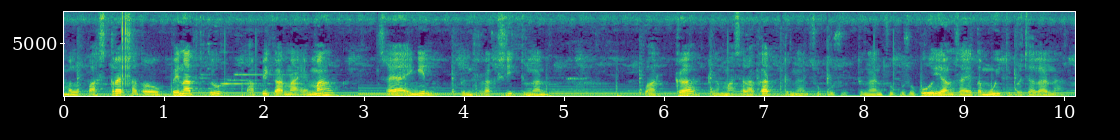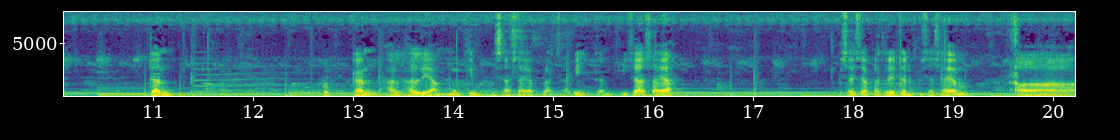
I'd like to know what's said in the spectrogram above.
melepas stres atau penat gitu tapi karena emang saya ingin berinteraksi dengan warga dengan masyarakat dengan suku dengan suku-suku yang saya temui di perjalanan. Dan dan hal-hal yang mungkin bisa saya pelajari dan bisa saya bisa saya pelajari dan bisa saya eh,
